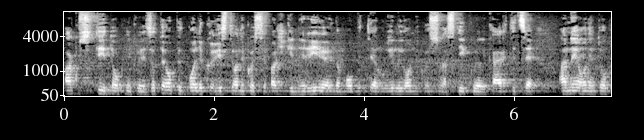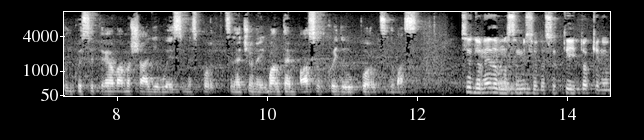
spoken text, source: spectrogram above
ako su ti tokeni koji, zato je opet bolje koristiti one koji se baš generiraju na mobitelu ili oni koji su na stiku ili kartice, a ne oni token koji se prema vama šalje u SMS poruci, znači onaj one time password koji ide u poruci do vas. Sve do nedavno sam mislio da su ti tokeni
